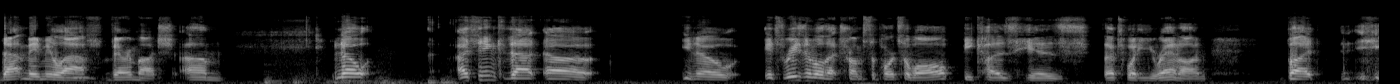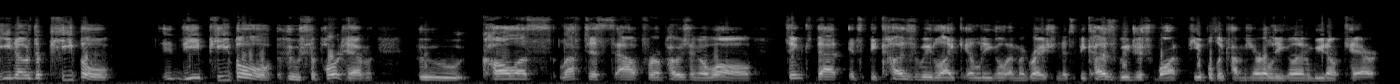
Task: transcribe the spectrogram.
That made me laugh very much. Um, you know, I think that, uh, you know, it's reasonable that Trump supports a wall because his that's what he ran on. But you know, the people the people who support him who call us leftists out for opposing a wall think that it's because we like illegal immigration. It's because we just want people to come here illegally and we don't care.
